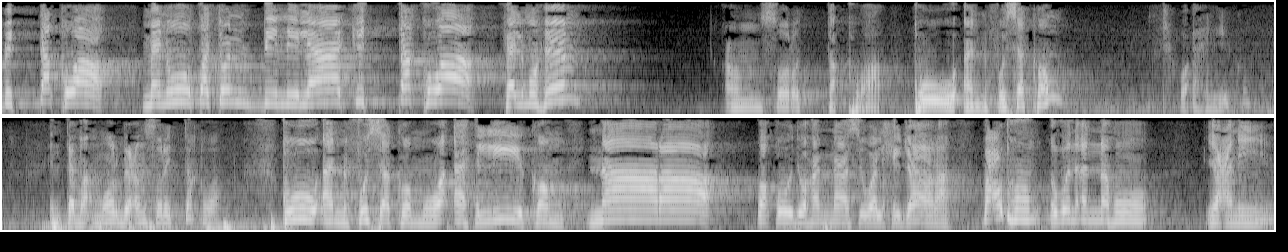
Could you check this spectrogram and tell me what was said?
بالتقوى منوطة بملاك التقوى. فالمهم عنصر التقوى. قوا أنفسكم وأهليكم. أنت مأمور بعنصر التقوى. قوا أنفسكم وأهليكم نارا وقودها الناس والحجارة. بعضهم يظن أنه يعني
